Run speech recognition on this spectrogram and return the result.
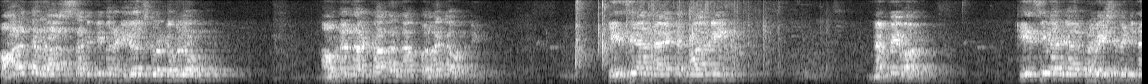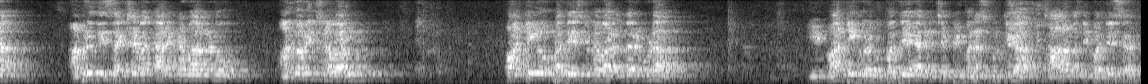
భారత రాష్ట్ర సమితి మన నియోజకవర్గంలో అవునన్నా కాదన్నా బలంగా ఉంది. కేసీఆర్ నాయకత్వాన్ని నమ్మేవారు. కేసీఆర్ గారు ప్రవేశపెట్టిన అభివృద్ధి సంక్షేమ కార్యక్రమాలను అనుభవించిన వారు పార్టీలో పనిచేస్తున్న వారందరూ కూడా ఈ పార్టీ కొరకు పనిచేయాలని చెప్పి మనస్ఫూర్తిగా చాలా మంది పనిచేశారు.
